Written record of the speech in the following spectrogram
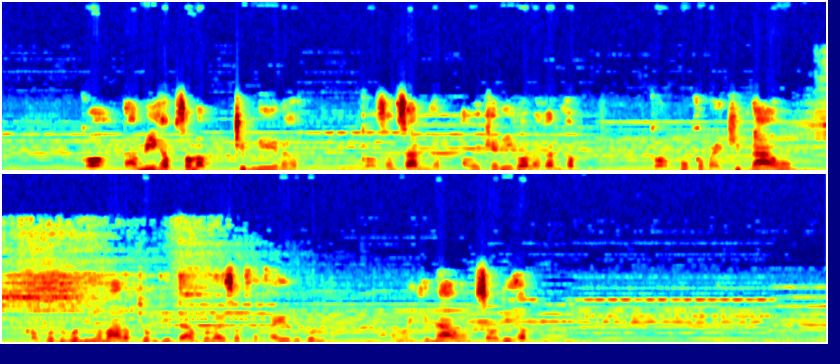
ก็ตามนี้ครับสำหรับคลิปนี้นะครับ ก็สั้นๆครับเอาไว้แค่นี้ก่อนแล้วกันครับ ก็พบกันใหม่คลิปหน้าครับผมขอบคุณทุกคนที่เข้ามารับชมติดตามกดไลค์ซับสไครต์ทุกคนครับพบกันใหม่คลิปหน้าครับผมสวัสดีครับ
